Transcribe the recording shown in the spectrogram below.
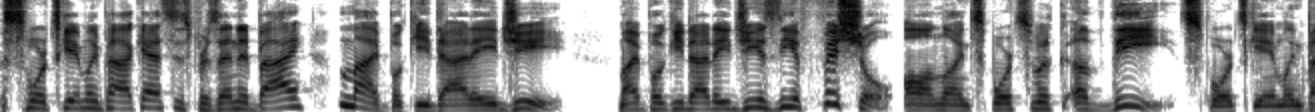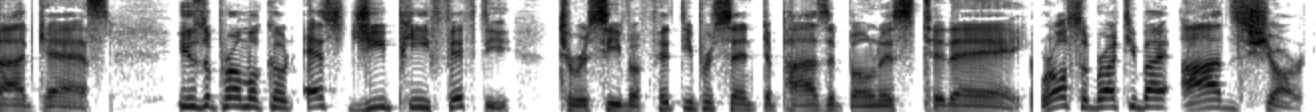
The Sports Gambling Podcast is presented by MyBookie.ag. MyBookie.ag is the official online sportsbook of the Sports Gambling Podcast. Use the promo code SGP50 to receive a 50% deposit bonus today. We're also brought to you by Odds Shark.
